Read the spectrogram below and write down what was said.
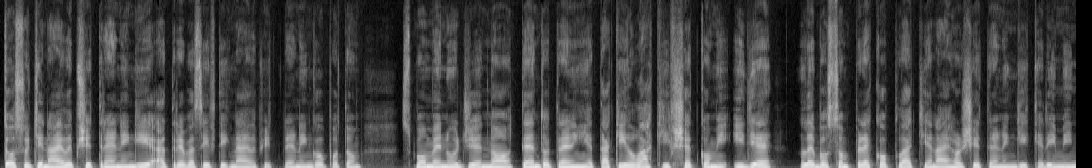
to sú tie najlepšie tréningy a treba si v tých najlepších tréningov potom spomenúť, že no, tento tréning je taký ľahký, všetko mi ide, lebo som prekopla tie najhoršie tréningy, kedy mi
